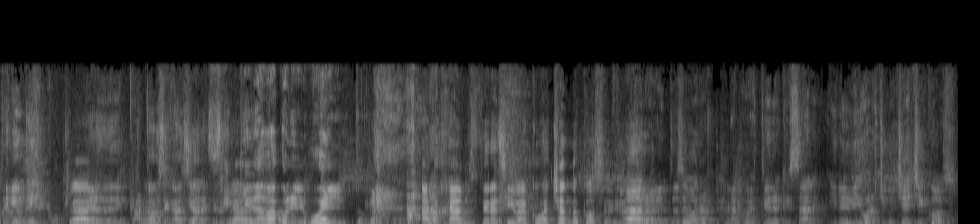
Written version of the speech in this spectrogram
tenía un disco. Claro. De 14 canciones. que- Claro. Quedaba con el vuelto. A los hamsters así, va covachando cosas. ¿viste? Claro, entonces bueno, la cuestión es que sale y le digo a los chicos, che chicos,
